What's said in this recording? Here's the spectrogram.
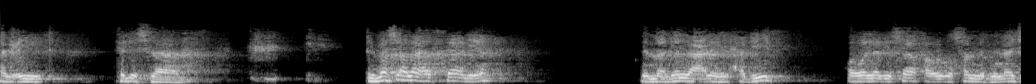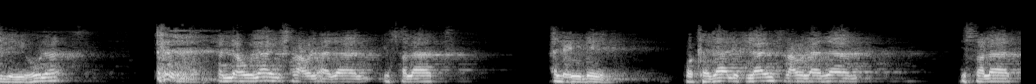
العيد في الإسلام. المسألة الثانية مما دل عليه الحديث وهو الذي ساقه المصنف من أجله هنا أنه لا يشرع الأذان لصلاة العيدين وكذلك لا يشرع الأذان لصلاة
